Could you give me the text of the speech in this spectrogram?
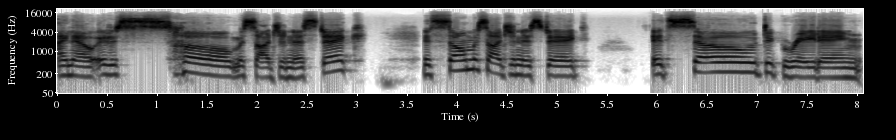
I know it is so misogynistic. It's so misogynistic. It's so degrading.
